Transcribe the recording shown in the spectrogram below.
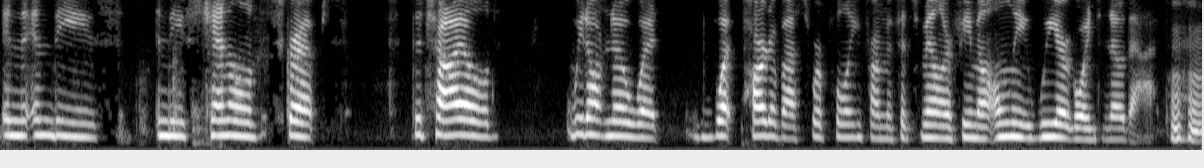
in the, in these in these channeled scripts, the child we don't know what what part of us we're pulling from, if it's male or female, only we are going to know that. Mm-hmm.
